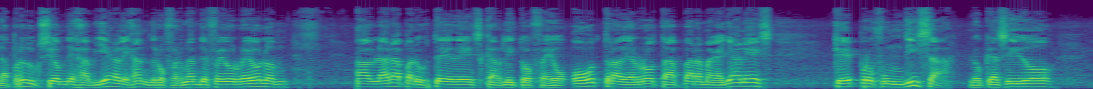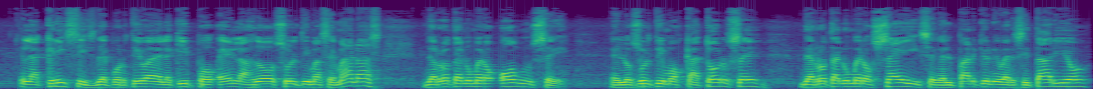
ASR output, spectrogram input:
la producción de Javier Alejandro Fernández Feo Reolón, hablará para ustedes Carlito Feo. Otra derrota para Magallanes que profundiza lo que ha sido la crisis deportiva del equipo en las dos últimas semanas. Derrota número 11 en los últimos 14. Derrota número 6 en el Parque Universitario.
